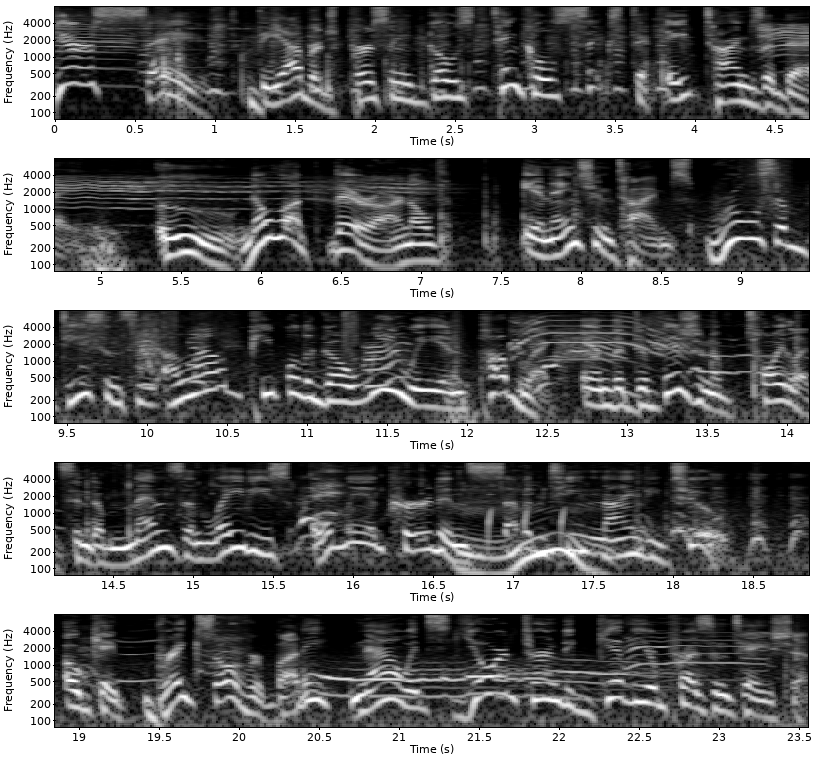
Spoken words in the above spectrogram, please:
You're saved. The average person goes tinkle six to eight times a day. Ooh, no luck there, Arnold. In ancient times, rules of decency allowed people to go wee wee in public, and the division of toilets into men's and ladies only occurred in 1792. Okay, break's over, buddy. Now it's your turn to give your presentation.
